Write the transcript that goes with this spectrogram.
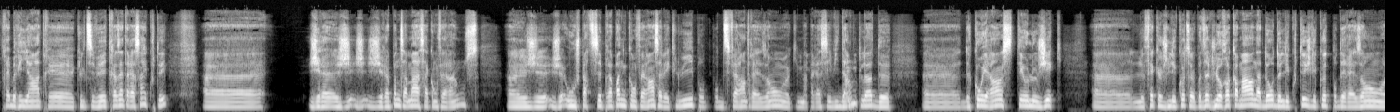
très, brillant, très cultivé, très intéressant à écouter. Euh, J'irai pas nécessairement à sa conférence, euh, je, je, ou je participerai pas à une conférence avec lui pour, différentes raisons euh, qui m'apparaissent évidentes là, de, euh, de cohérence théologique. Le fait que je l'écoute, ça ne veut pas dire que je le recommande à d'autres de l'écouter. Je l'écoute pour des raisons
